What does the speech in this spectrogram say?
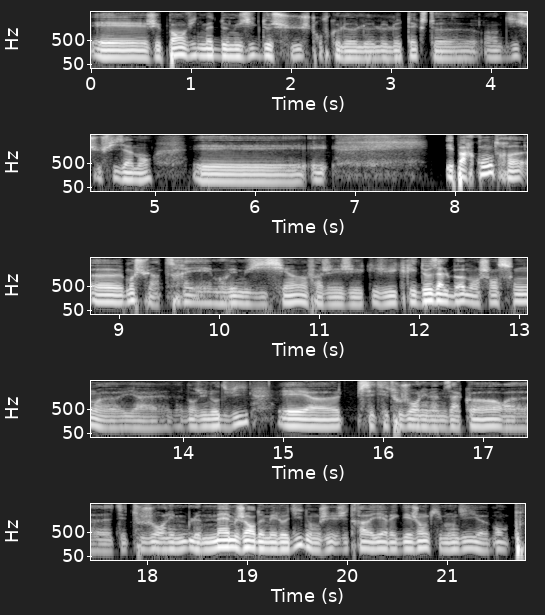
Et j'ai pas envie de mettre de musique dessus. Je trouve que le- le texte euh, en dit suffisamment. Et, et, et par contre, euh, moi je suis un très mauvais musicien. Enfin, j'ai- écrit deux albums en chanson euh, dans une autre vie. Et euh, c'était toujours les mêmes accords, c'était toujours le même genre de mélodie. Donc j'ai travaillé avec des gens qui m'ont dit bon, pff,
